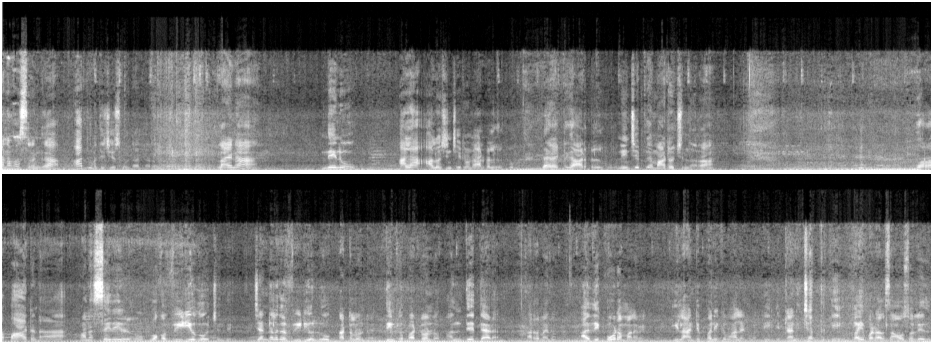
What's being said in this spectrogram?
అనవసరంగా ఆత్మహత్య చేసుకుంటారు నాయన నేను అలా ఆలోచించేటువంటి ఆడపిల్లలకు డైరెక్ట్గా ఆడపిల్లలకు నేను చెప్పే మాట వచ్చిందారా? పొరపాటున మన శరీరం ఒక వీడియోగా వచ్చింది. జనరల్గా వీడియోలు బట్టలు ఉంటాయి దీంట్లో బట్టలు ఉండవు అంతే తేడా. అర్థమైందా? అది కూడా మనమే. ఇలాంటి పనికి మాలటువంటి ఇట్లాంటి చెత్తకి భయపడాల్సిన అవసరం లేదు.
